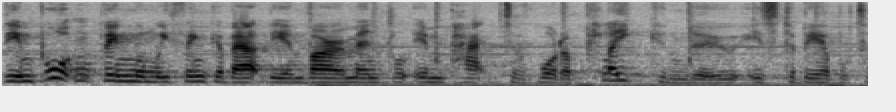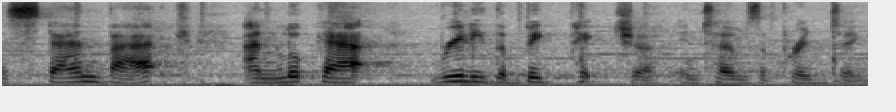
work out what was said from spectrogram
The important thing when we think about the environmental impact of what a plate can do is to be able to stand back and look at really the big picture in terms of printing.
